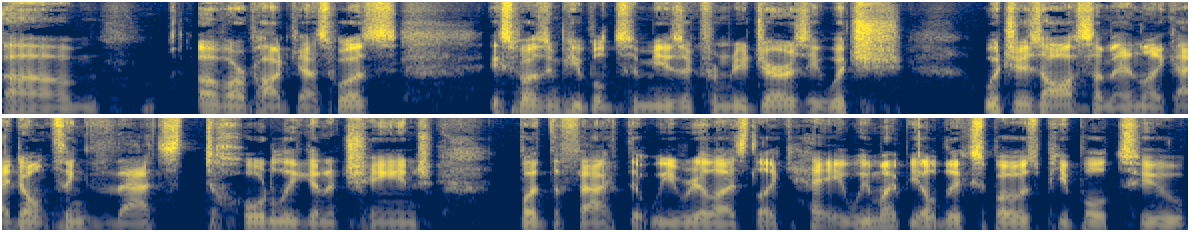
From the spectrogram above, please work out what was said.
um, of our podcast was exposing people to music from New Jersey, which which is awesome, and like I don't think that's totally going to change. But the fact that we realized, like, hey, we might be able to expose people to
